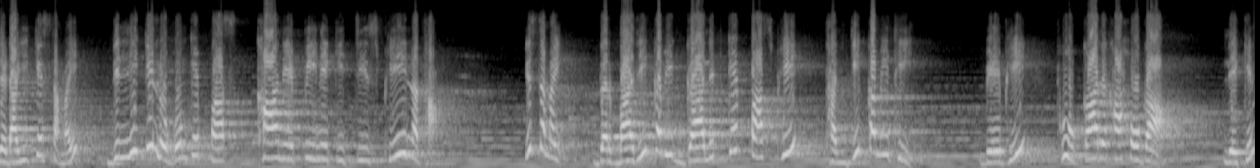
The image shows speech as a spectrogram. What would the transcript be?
लड़ाई के समय दिल्ली के लोगों के पास खाने पीने की चीज़ भी न था। इस समय दरबारी कवि गालिब के पास भी धन की कमी थी। वे भी भूखा रखा होगा लेकिन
